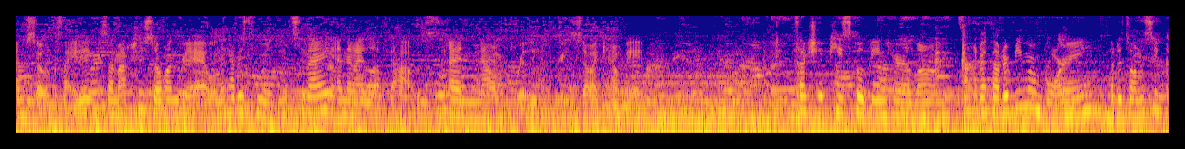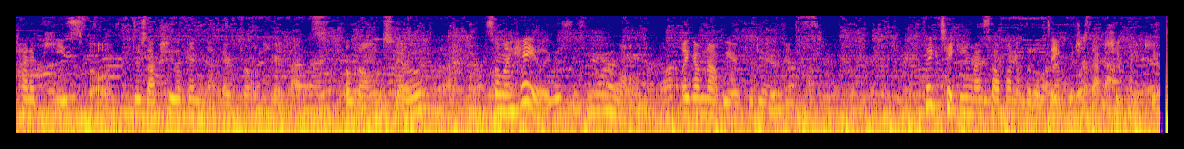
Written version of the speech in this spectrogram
I'm so excited because I'm actually so hungry. I only had a smoothie today and then I left the house and now I'm really hungry so I can't wait. It's actually peaceful being here alone. Like I thought it'd be more boring, but it's honestly kind of peaceful. There's actually like another girl here that's alone too. So I'm like, hey, like this is normal. Like I'm not weird for doing this. It's like taking myself on a little date, which is actually kind of cute.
